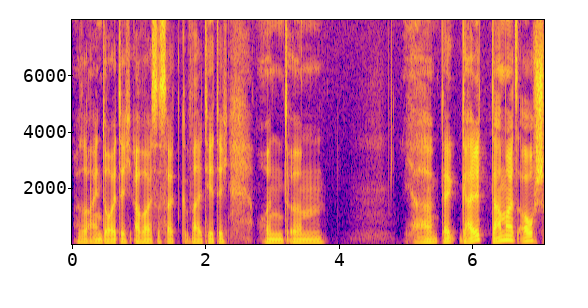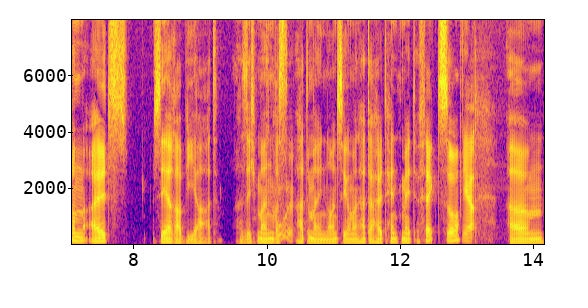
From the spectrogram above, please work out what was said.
also eindeutig, aber es ist halt gewalttätig. Und ähm, ja, der galt damals auch schon als sehr rabiat. Also ich meine, was Cool. hatte man in den 90er? Man hatte halt Handmade Effects so. Ja, Ähm,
